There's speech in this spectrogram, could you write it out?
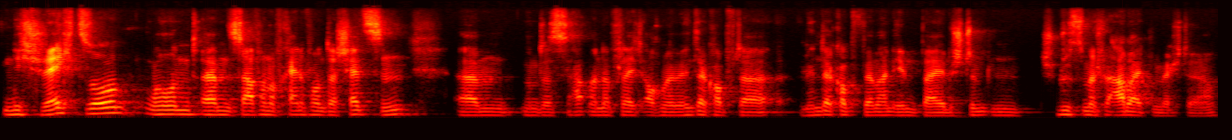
nicht schlecht so und ähm, das darf man auf keinen Fall unterschätzen. Ähm, und das hat man dann vielleicht auch mal im Hinterkopf da, im Hinterkopf, wenn man eben bei bestimmten Studios zum Beispiel arbeiten möchte, ja.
